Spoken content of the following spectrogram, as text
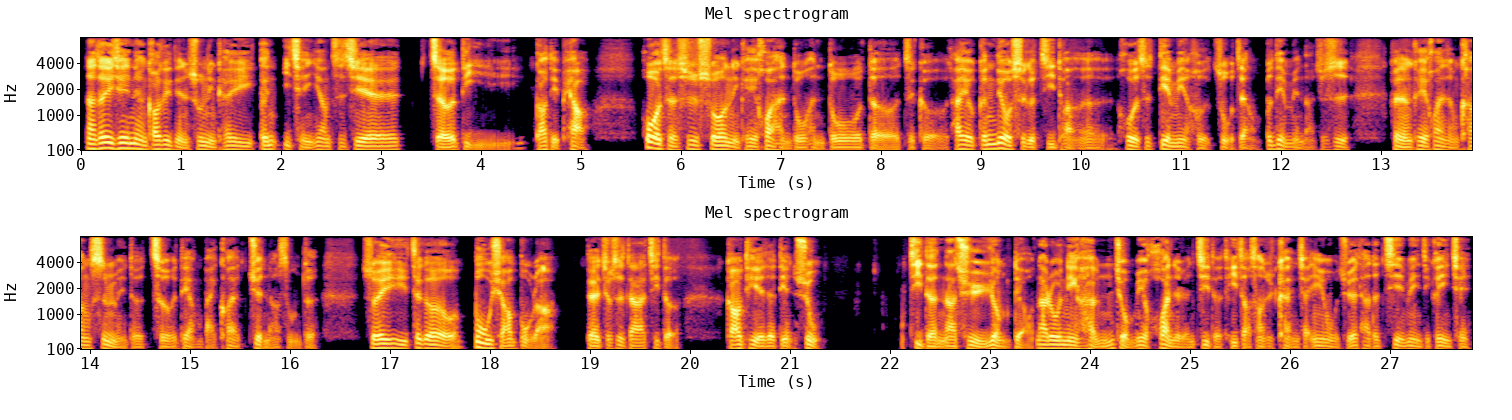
那这一千点高铁点数，你可以跟以前一样直接折抵高铁票。或者是说，你可以换很多很多的这个，它有跟六十个集团呃，或者是店面合作，这样不是店面呐，就是可能可以换什么康是美的折两百块券啊什么的，所以这个不小补啦。对，就是大家记得高铁的点数，记得拿去用掉。那如果你很久没有换的人，记得提早上去看一下，因为我觉得它的界面已经跟以前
